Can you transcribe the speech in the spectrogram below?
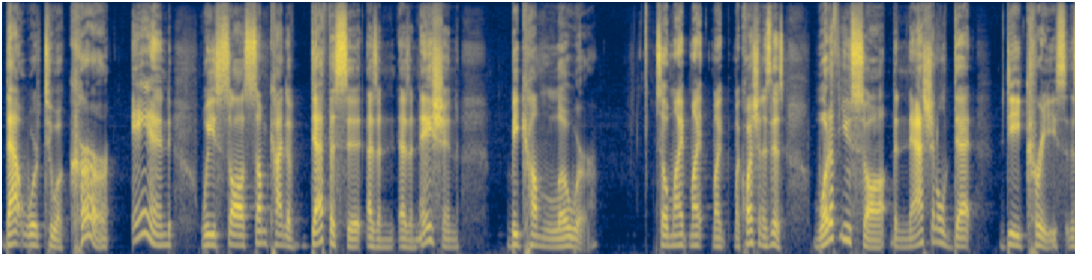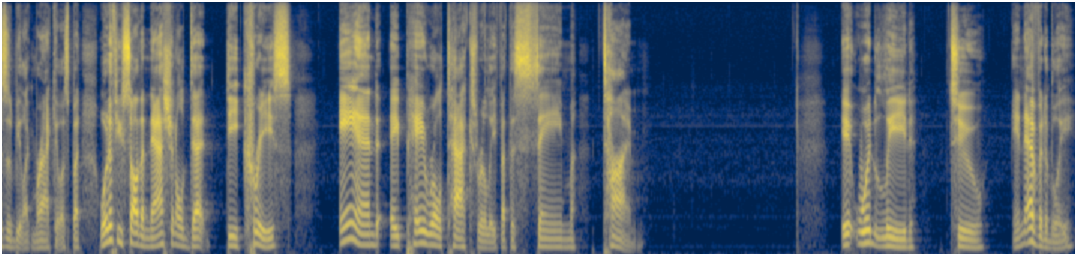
that were to occur and we saw some kind of deficit as a as a nation become lower. So my my my, my question is this. What if you saw the national debt decrease, and this would be like miraculous, but what if you saw the national debt decrease and a payroll tax relief at the same time. It would lead to inevitably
